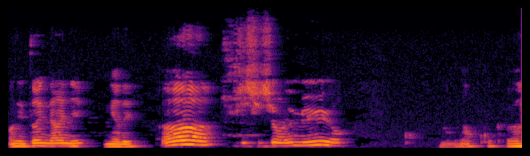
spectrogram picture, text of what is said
En étant une araignée. Regardez. Ah, je suis sur le mur. Non, pourquoi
